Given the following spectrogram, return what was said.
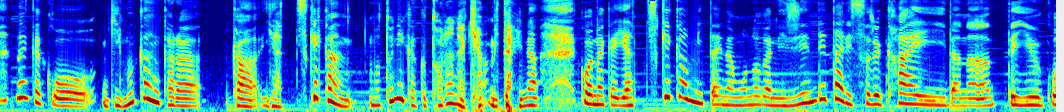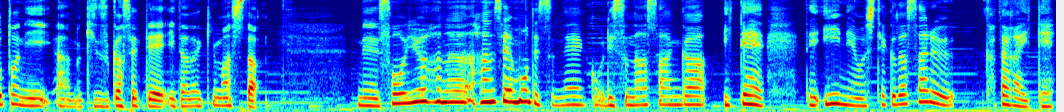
なんかこう義務感からかやっつけ感もとにかく取らなきゃみたいな こうなんかやっつけ感みたいなものがにじんでたりする回だなっていうことにあの気づかせていただきました。でそういう反省もですねこうリスナーさんがいてでいいねをしてくださる方がいて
